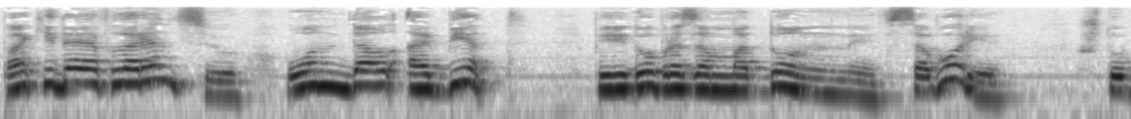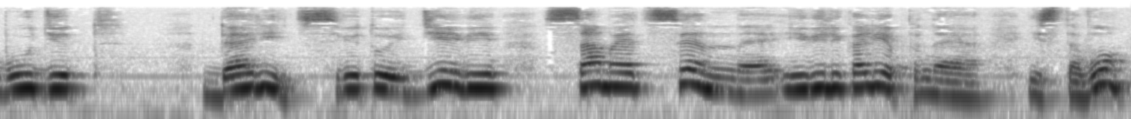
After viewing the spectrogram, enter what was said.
Покидая Флоренцию, он дал обет перед образом Мадонны в соборе, что будет дарить Святой Деве самое ценное и великолепное из того,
